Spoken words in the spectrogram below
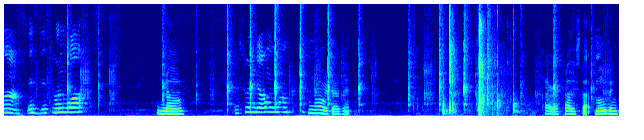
Mom, does this one work? No, This one don't work. no, it doesn't. Kyra probably stopped moving.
